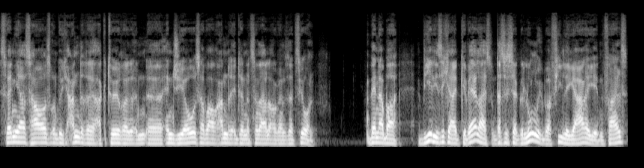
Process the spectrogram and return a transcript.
Svenjas Haus und durch andere Akteure, äh, NGOs, aber auch andere internationale Organisationen. Wenn aber wir die Sicherheit gewährleisten, und das ist ja gelungen über viele Jahre jedenfalls,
